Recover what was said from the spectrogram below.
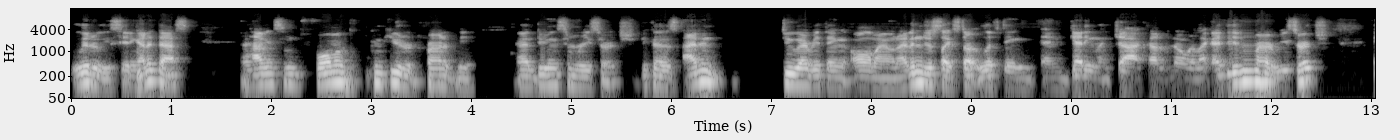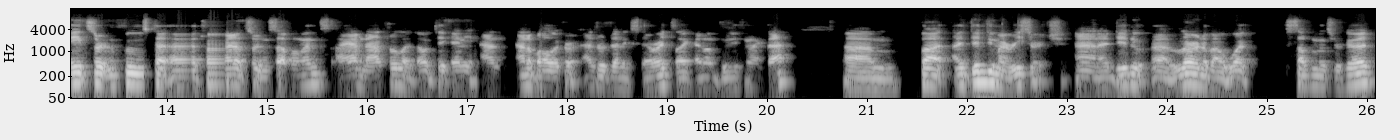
literally sitting at a desk and having some form of computer in front of me and doing some research because I didn't do everything all on my own. I didn't just like start lifting and getting like jacked out of nowhere. Like I did my research, ate certain foods, uh, tried out certain supplements. I am natural. I don't take any an- anabolic or androgenic steroids. Like I don't do anything like that. Um, but I did do my research and I did uh, learn about what supplements are good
